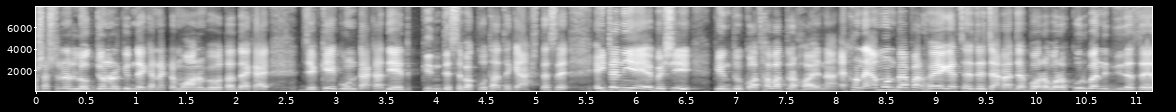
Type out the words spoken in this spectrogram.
প্রশাসনের লোকজনের কিন্তু এখানে একটা মহানুভবতা দেখায় যে কে কোন টাকা দিয়ে কিনতেছে বা কোথা থেকে আসতেছে। এইটা নিয়ে বেশি কিন্তু কথাবার্তা হয় না। এখন এমন ব্যাপার হয়ে গেছে যে যারা যা বড় বড় কুরবানি দিতেছে,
